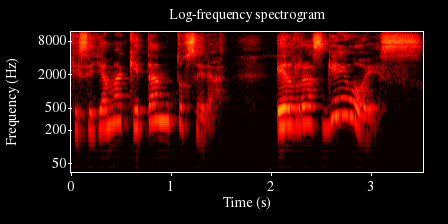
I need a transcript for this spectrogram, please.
que se llama ¿Qué tanto será? El rasgueo es...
